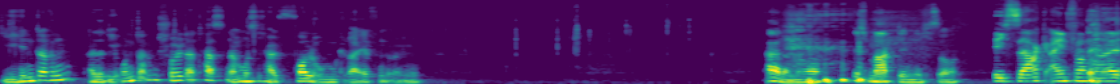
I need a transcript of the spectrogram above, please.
die hinteren, also die unteren Schultertasten, da muss ich halt voll umgreifen irgendwie. I don't know. Ich mag den nicht so. Ich sag einfach mal,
